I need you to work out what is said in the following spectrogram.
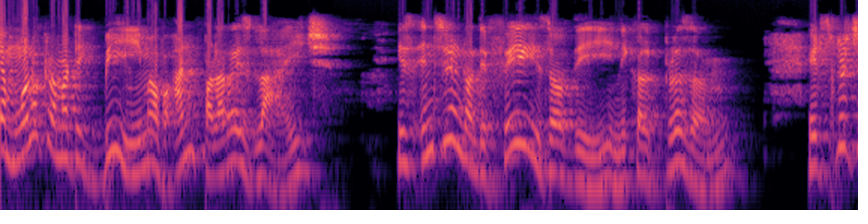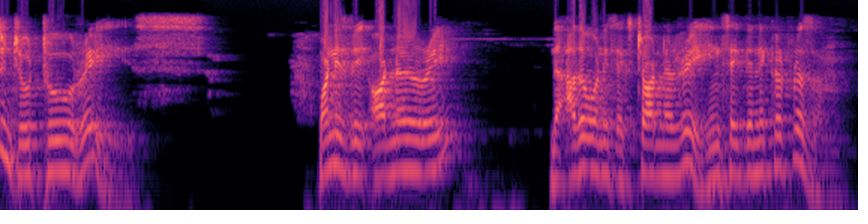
A monochromatic beam of unpolarized light is incident on the face of the Nicol prism. It splits into two rays. One is the ordinary the other one is extraordinary inside the Nicol prism.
